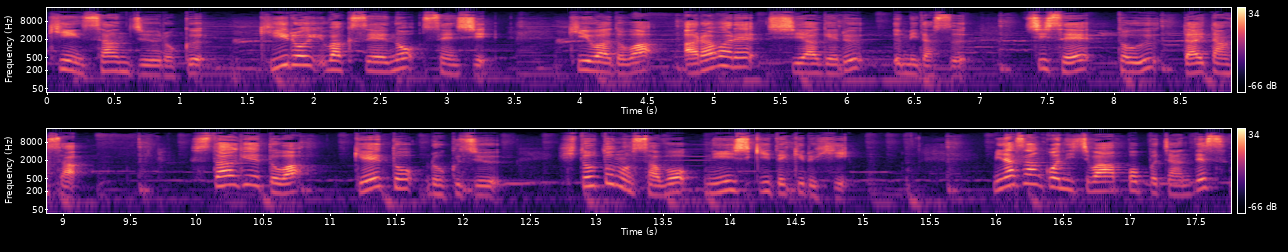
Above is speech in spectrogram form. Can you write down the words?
金36黄色い惑星の戦士キーワードは現れ仕上げる生み出す知性問う大胆さスターゲートはゲート60人との差を認識できる日皆さんこんにちは、ポップちゃんです。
